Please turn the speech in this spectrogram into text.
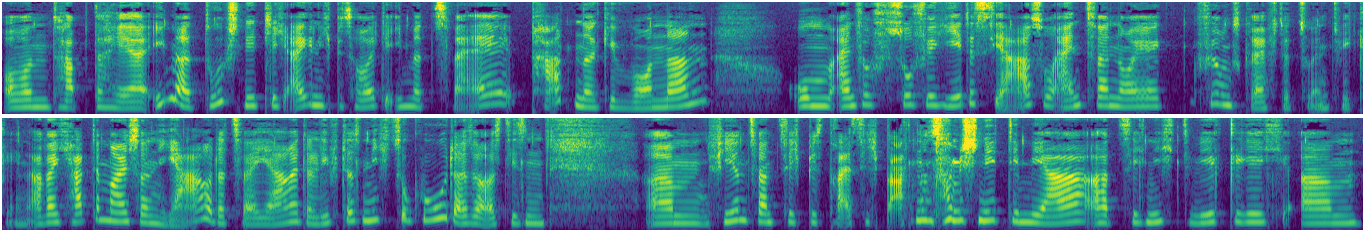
und habe daher immer durchschnittlich, eigentlich bis heute immer zwei Partner gewonnen, um einfach so für jedes Jahr so ein, zwei neue Führungskräfte zu entwickeln. Aber ich hatte mal so ein Jahr oder zwei Jahre, da lief das nicht so gut. Also aus diesen ähm, 24 bis 30 Partnern so im Schnitt im Jahr hat sich nicht wirklich ähm,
